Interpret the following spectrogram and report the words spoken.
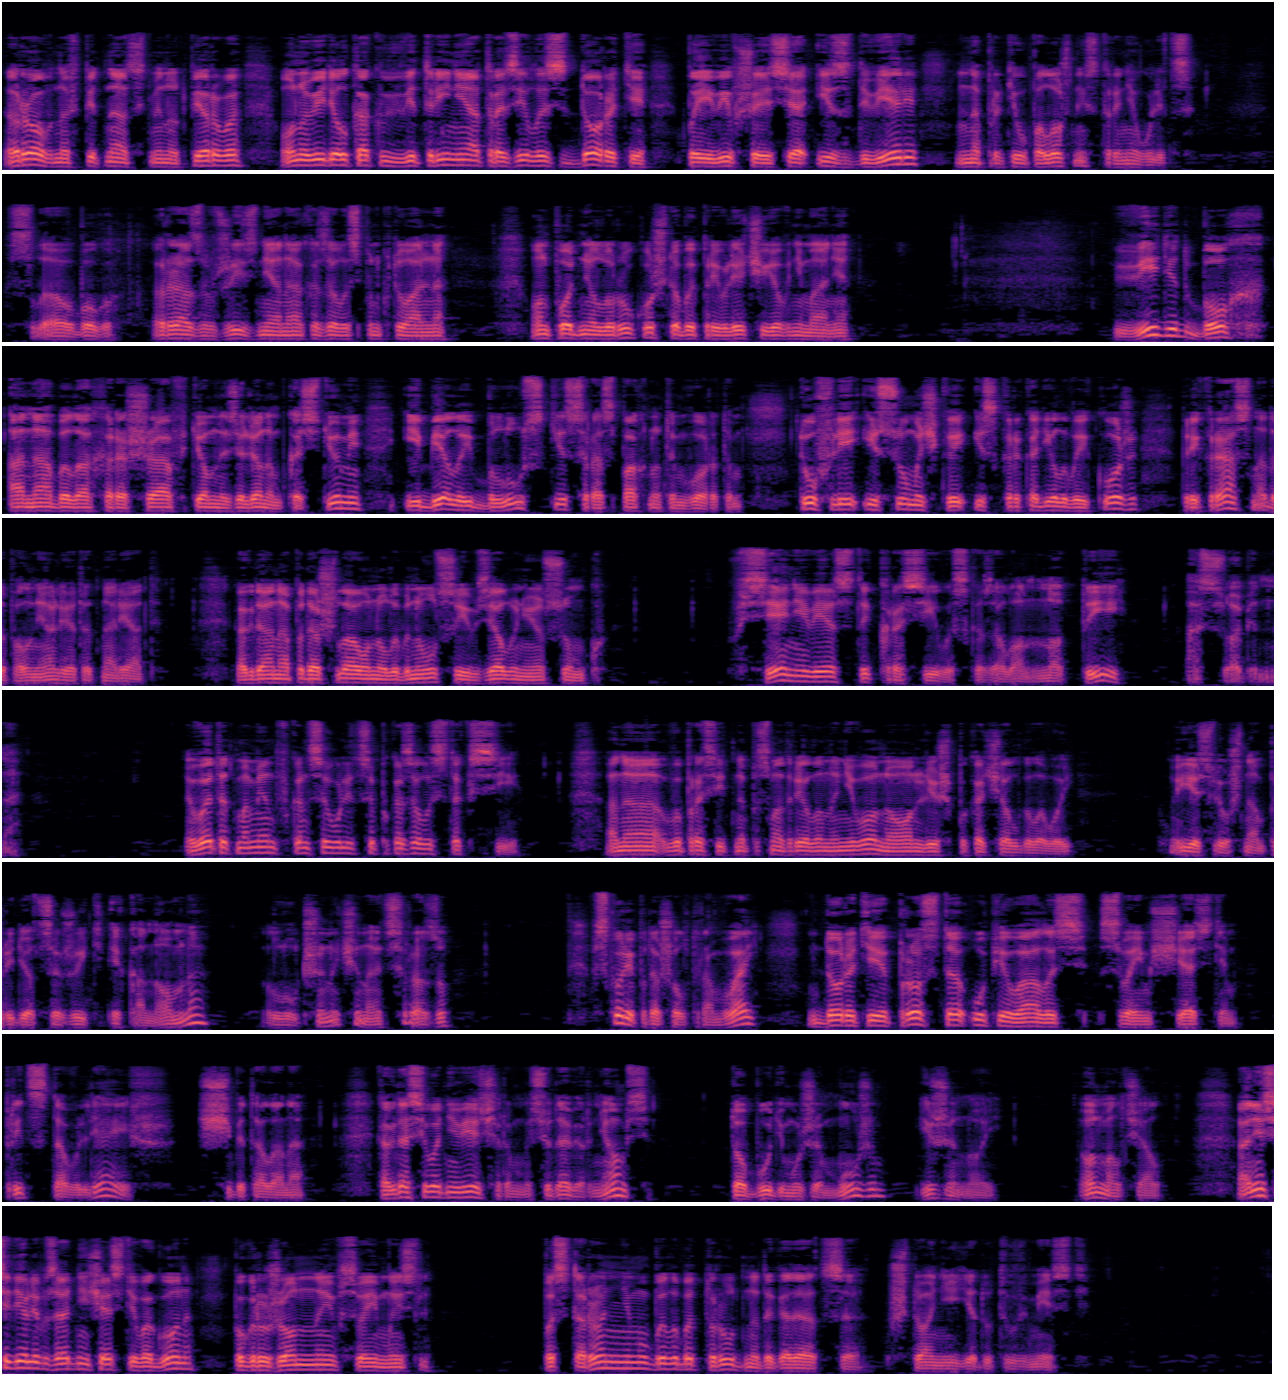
Ровно в пятнадцать минут первого он увидел, как в витрине отразилась Дороти, появившаяся из двери на противоположной стороне улицы. Слава богу, раз в жизни она оказалась пунктуальна. Он поднял руку, чтобы привлечь ее внимание. Видит Бог, она была хороша в темно-зеленом костюме и белой блузке с распахнутым воротом. Туфли и сумочка из крокодиловой кожи прекрасно дополняли этот наряд. Когда она подошла, он улыбнулся и взял у нее сумку. «Все невесты красивы», — сказал он, — «но ты особенно». В этот момент в конце улицы показалось такси. Она вопросительно посмотрела на него, но он лишь покачал головой. Если уж нам придется жить экономно, лучше начинать сразу. Вскоре подошел трамвай. Дороти просто упивалась своим счастьем. «Представляешь?» — щебетала она. «Когда сегодня вечером мы сюда вернемся, то будем уже мужем и женой». Он молчал. Они сидели в задней части вагона, погруженные в свои мысли. Постороннему было бы трудно догадаться, что они едут вместе.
